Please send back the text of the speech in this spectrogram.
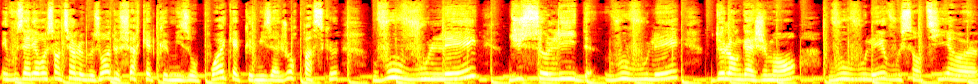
et vous allez ressentir le besoin de faire quelques mises au point, quelques mises à jour, parce que vous voulez du solide, vous voulez de l'engagement, vous voulez vous sentir euh,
